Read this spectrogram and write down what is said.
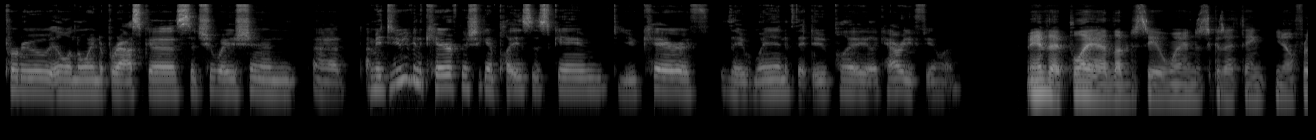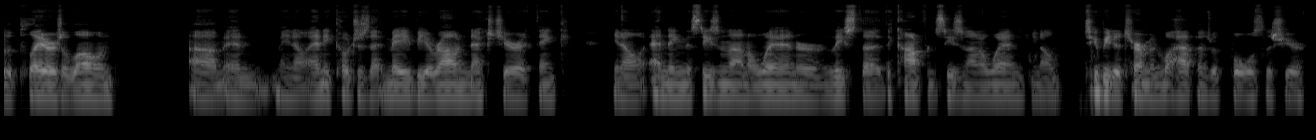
Purdue, Illinois, Nebraska situation. Uh, I mean, do you even care if Michigan plays this game? Do you care if they win, if they do play? Like, how are you feeling? I mean, if they play, I'd love to see a win just because I think, you know, for the players alone, um, and you know any coaches that may be around next year. I think you know ending the season on a win or at least the the conference season on a win. You know to be determined what happens with Bulls this year.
